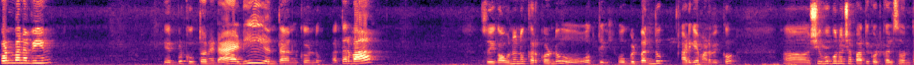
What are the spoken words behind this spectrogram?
ಕೊಂಡ್ ಬಾ ನವೀನ್. ಎದ್ಬಿಟ್ಟು ಕೂಗ್ತವನೆ ಡ್ಯಾಡಿ ಅಂತ ಅನ್ಕೊಂಡು. ಅಥರ್ವಾ? ಸೊ ಈಗ ಅವನನ್ನು ಕರ್ಕೊಂಡು ಹೋಗ್ತೀವಿ. ಹೋಗ್ಬಿಟ್ಟು ಬಂದು ಅಡುಗೆ ಮಾಡಬೇಕು. ಶಿವಗೂ ಚಪಾತಿ ಕೊಟ್ಟು ಕಳಿಸು ಅಂತ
